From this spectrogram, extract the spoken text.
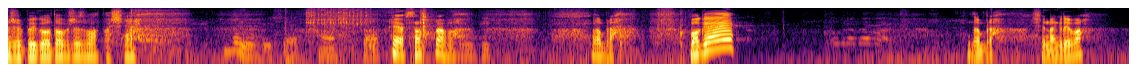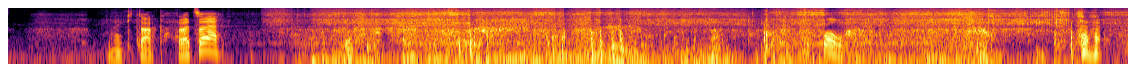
Żeby go dobrze złapać, nie? Wylubuj się. Masz czas. Jasna sprawa. Dobra. Mogę? Dobra. Się nagrywa? No i gitarka. Lecę! Wow.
